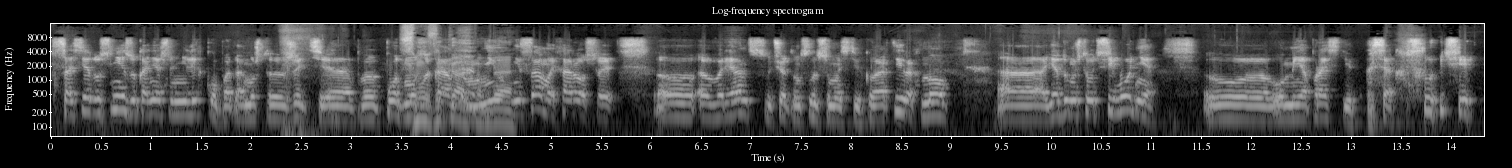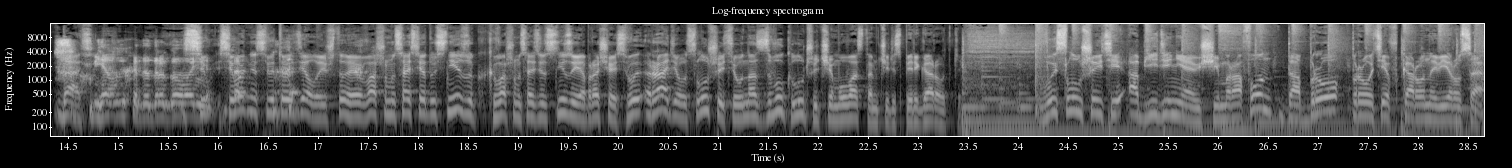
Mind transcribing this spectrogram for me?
Соседу снизу, конечно, нелегко, потому что жить э, под С музыкантом музыкантом, не, да. не самый хороший э, вариант с учетом слышимости в квартирах, но э, я думаю, что вот сегодня э, он меня простит, во всяком случае. Да, У меня выхода другого Се- нет. Сегодня святое дело. И что, э, вашему соседу снизу, к вашему соседу снизу я обращаюсь. Вы радио слушаете, у нас звук лучше, чем у вас там через перегородки. Вы слушаете объединяющий марафон «Добро против коронавируса».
